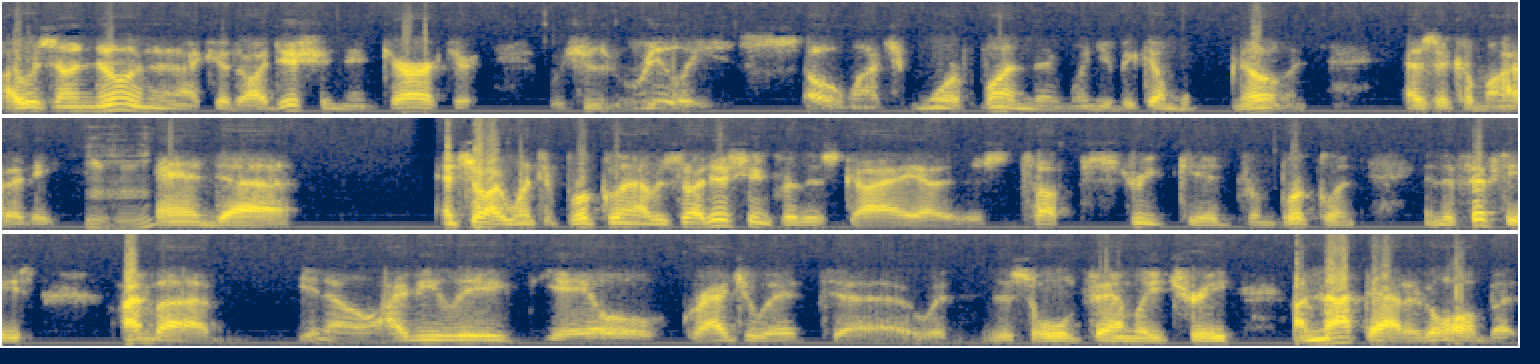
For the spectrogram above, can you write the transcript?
I was unknown and I could audition in character, which is really so much more fun than when you become known as a commodity. hmm And uh, and so I went to Brooklyn. I was auditioning for this guy, uh, this tough street kid from Brooklyn in the '50s. I'm a you know Ivy League, Yale graduate uh, with this old family tree. I'm not that at all. But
